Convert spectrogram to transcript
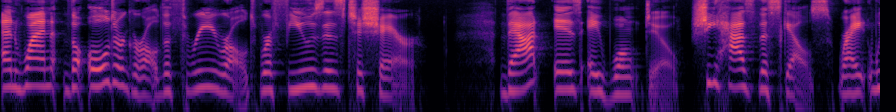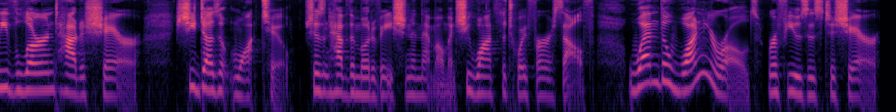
And when the older girl, the three year old, refuses to share, that is a won't do. She has the skills, right? We've learned how to share. She doesn't want to. She doesn't have the motivation in that moment. She wants the toy for herself. When the one year old refuses to share,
